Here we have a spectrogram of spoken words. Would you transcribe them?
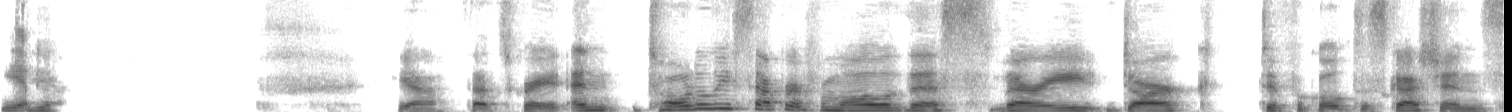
yep. Yeah. Yeah, that's great. And totally separate from all of this very dark, difficult discussions,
